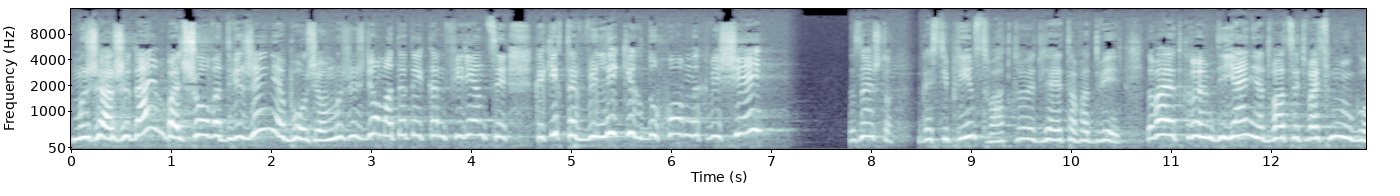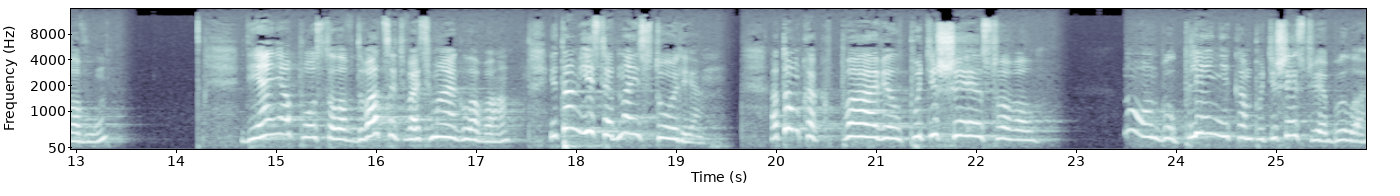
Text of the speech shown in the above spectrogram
Мы же ожидаем большого движения Божьего, мы же ждем от этой конференции каких-то великих великих духовных вещей, знаешь что? Гостеприимство откроет для этого дверь. Давай откроем Деяния, 28 главу. Деяния апостолов, 28 глава. И там есть одна история о том, как Павел путешествовал. Ну, он был пленником, путешествие было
